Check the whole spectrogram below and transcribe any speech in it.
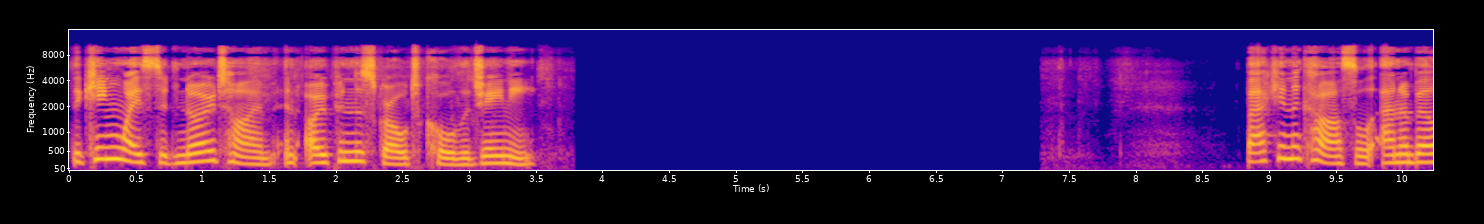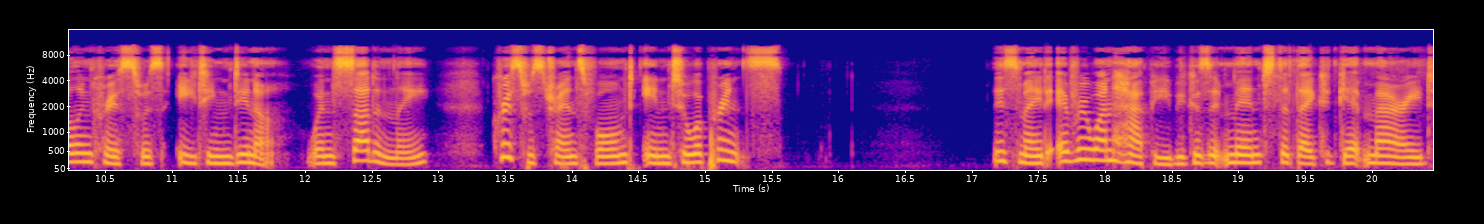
The king wasted no time and opened the scroll to call the genie. Back in the castle, Annabel and Chris was eating dinner when suddenly Chris was transformed into a prince. This made everyone happy because it meant that they could get married.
